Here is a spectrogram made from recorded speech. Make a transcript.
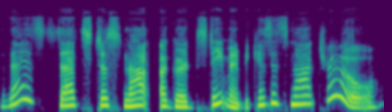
that's that's just not a good statement because it's not true.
